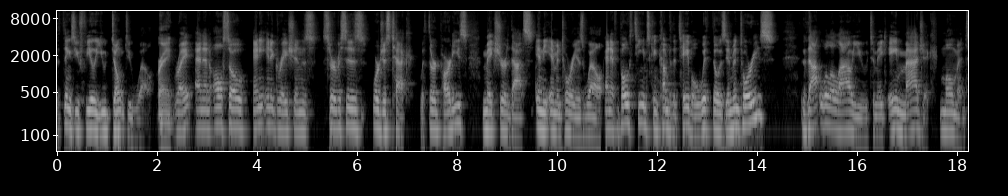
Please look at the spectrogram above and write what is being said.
the things you feel you don't do well. Right. Right. And then also any integrations, services, or just tech with third parties, make sure that's in the inventory as well. And if both teams can come to the table with those inventories, that will allow you to make a magic moment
